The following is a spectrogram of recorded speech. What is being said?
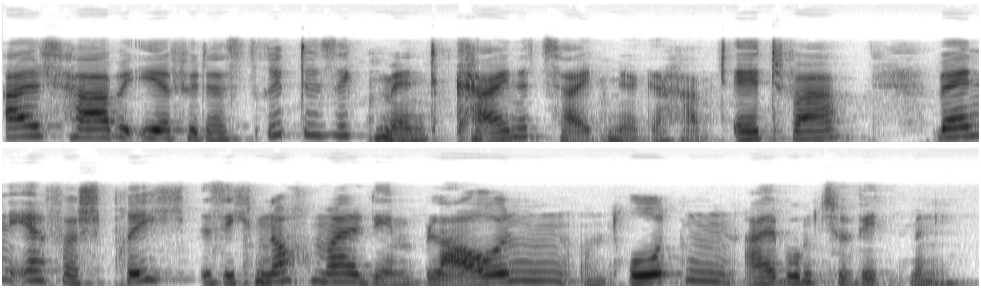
als habe er für das dritte Segment keine Zeit mehr gehabt, etwa wenn er verspricht, sich nochmal dem blauen und roten Album zu widmen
